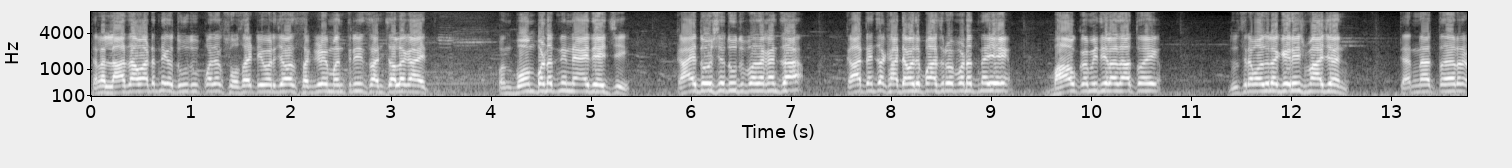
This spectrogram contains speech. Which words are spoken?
त्याला लाजा वाटत नाही का दूध उत्पादक सोसायटीवर जेव्हा सगळे मंत्री संचालक आहेत पण बॉम्ब पडत नाही न्याय द्यायची. काय दोष आहे दूध उत्पादकांचा? का त्यांच्या खात्यामध्ये पाच रुपये पडत नाही आहे भाव कमी दिला जातोय. दुसऱ्या बाजूला गिरीश महाजन. त्यांना तर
